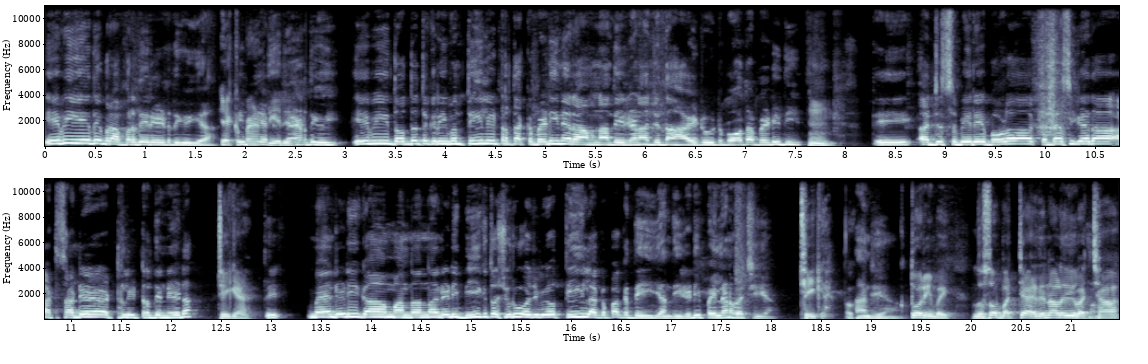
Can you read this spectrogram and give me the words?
ਇਹ ਵੀ ਇਹਦੇ ਬਰਾਬਰ ਦੇ ਰੇਟ ਦੀ ਹੋਈ ਆ। ਇੱਕ ਪੈਂਹਠ ਦੀ ਇਹਦੇ। 65 ਦੀ ਹੋਈ। ਇਹ ਵੀ ਦੁੱਧ ਤਕਰੀਬਨ 30 ਲੀਟਰ ਤੱਕ ਬੈੜੀ ਨੇ ਆਰਾਮ ਨਾਲ ਦੇ ਜਾਣਾ ਜਿੱਦਾਂ ਹਾਈਟ ਹੂਟ ਬਹੁਤ ਆ ਬੈੜੀ ਦੀ। ਹੂੰ। ਤੇ ਅੱਜ ਸਵੇਰੇ ਬੋਲਾ ਕੱਢਿਆ ਸੀਗਾ ਇਹਦਾ 8 8.5 ਲੀਟਰ ਦੇ ਨੇੜ। ਠੀਕ ਹੈ। ਤੇ ਮੈਂ ਜਿਹੜੀ ਗਾਂ ਮੰਨਦਾ ਜਿਹੜੀ 20 ਕੁ ਤੋਂ ਸ਼ੁਰੂ ਹੋ ਜਾਵੇ ਉਹ 30 ਲਗਭਗ ਦੇਈ ਜਾਂਦੀ ਜਿਹੜੀ ਪਹਿਲਣ ਬੱਚੀ ਆ। ਠੀਕ ਹੈ। ਹਾਂਜੀ ਹਾਂ। ਤੋਰੀ ਬਾਈ। ਦੋਸਤੋ ਬੱਚਾ ਇਹਦੇ ਨਾਲ ਵੀ ਬੱਚਾ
